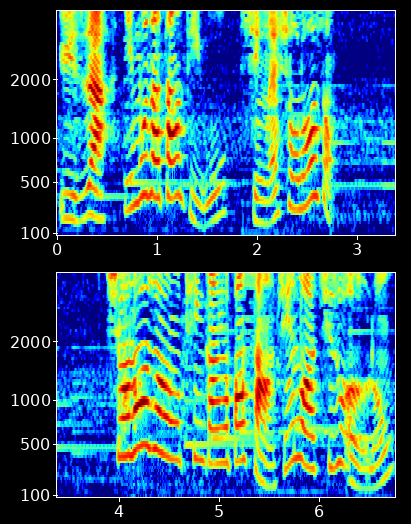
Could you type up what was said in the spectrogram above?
于是啊，伊马上打电话寻来小老虫。小老虫听讲要帮长颈鹿检查喉咙，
